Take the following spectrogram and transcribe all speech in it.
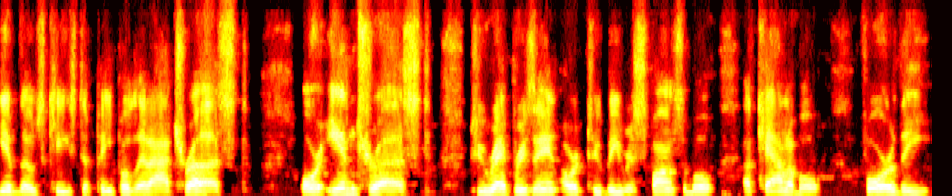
give those keys to people that I trust or entrust to represent or to be responsible, accountable for the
